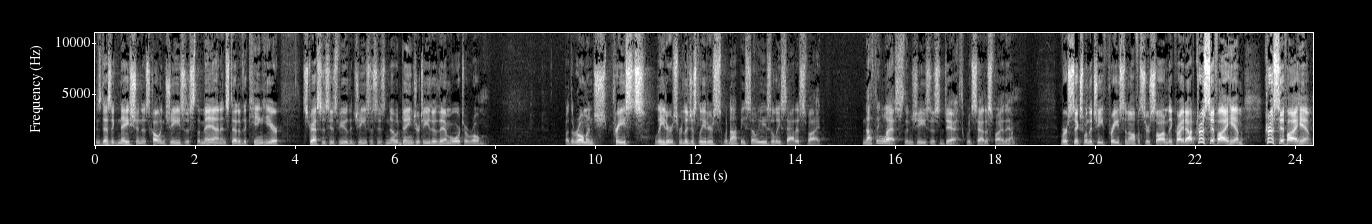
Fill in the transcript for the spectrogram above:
His designation is calling Jesus the man instead of the king here stresses his view that Jesus is no danger to either them or to Rome. But the Roman priests, leaders, religious leaders, would not be so easily satisfied. Nothing less than Jesus' death would satisfy them. Verse 6 When the chief priests and officers saw him, they cried out, Crucify him! Crucify him!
